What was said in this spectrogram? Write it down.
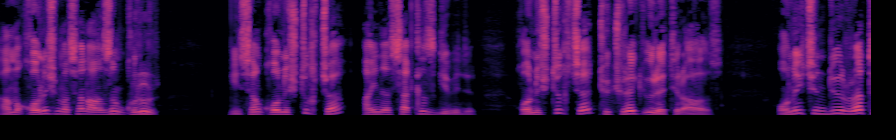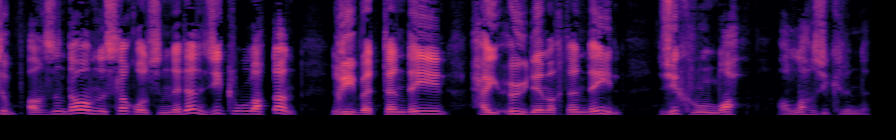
Ama konuşmasan ağzın kurur İnsan konuştukça aynen sakız gibidir Konuştukça tükrek üretir ağız. Onun için diyor ratıp ağzın devamlı ıslak olsun. Neden? Zikrullah'tan. Gıybetten değil, hayhuy demekten değil. Zikrullah. Allah zikrinden.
